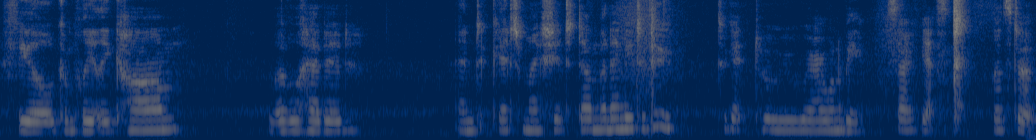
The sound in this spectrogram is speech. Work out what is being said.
feel completely calm, level-headed, and get my shit done that I need to do to get to where I want to be. So, yes, let's do it.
